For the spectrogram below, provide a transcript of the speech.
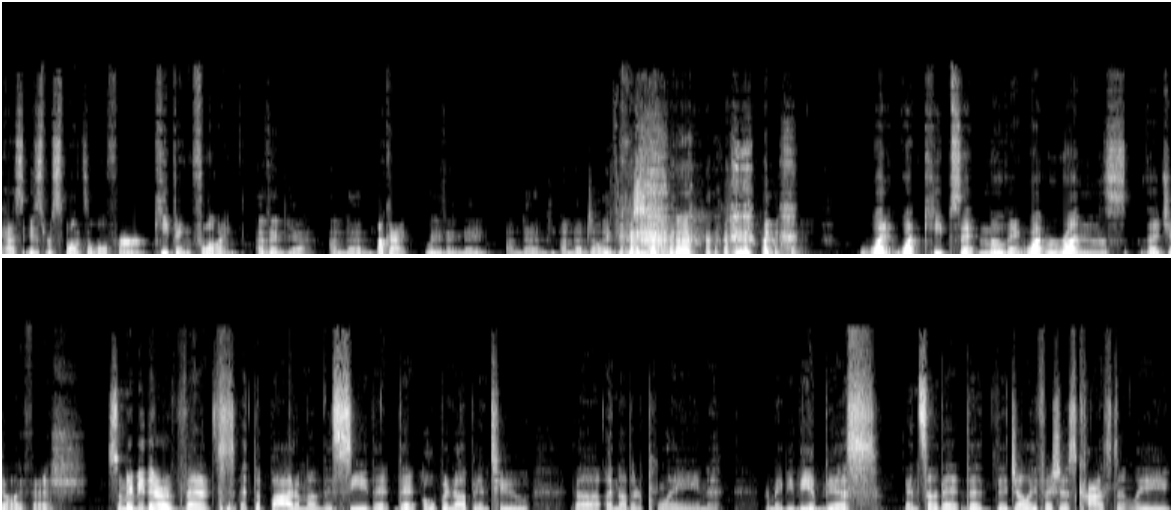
has is responsible for keeping flowing. I think yeah, undead. Okay. What do you think, Nate? Undead, undead jellyfish. What what keeps it moving? What runs the jellyfish? So maybe there are vents at the bottom of the sea that, that open up into uh, another plane, or maybe the abyss, and so that the, the jellyfish is constantly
